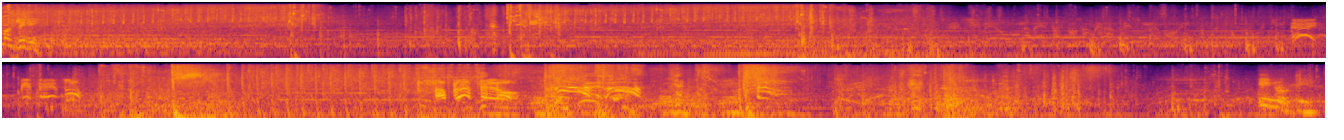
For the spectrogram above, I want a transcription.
Vamos, Billy. ¡Hey! ¿Viste eso? ¡Aplástenlo! Inútil.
